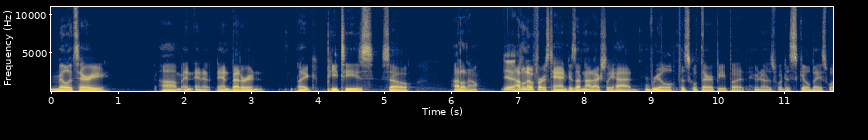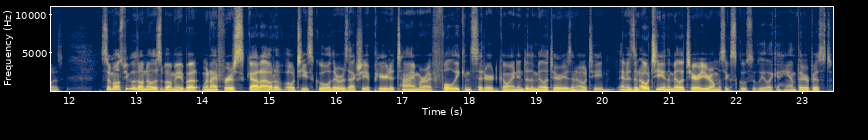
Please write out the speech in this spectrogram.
military um, and and and veteran like PTs. So I don't know. Yeah. I don't know firsthand because I've not actually had real physical therapy, but who knows what his skill base was. So most people don't know this about me, but when I first got out of OT school, there was actually a period of time where I fully considered going into the military as an OT. And as an OT in the military, you're almost exclusively like a hand therapist.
